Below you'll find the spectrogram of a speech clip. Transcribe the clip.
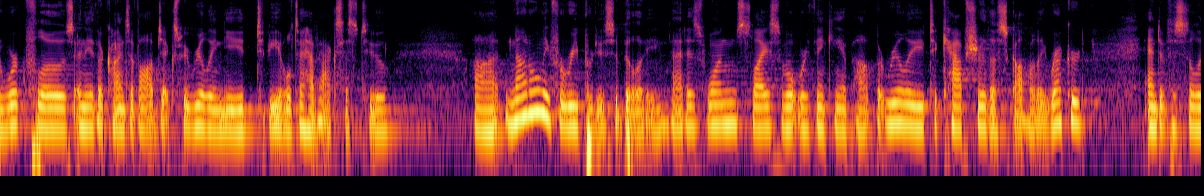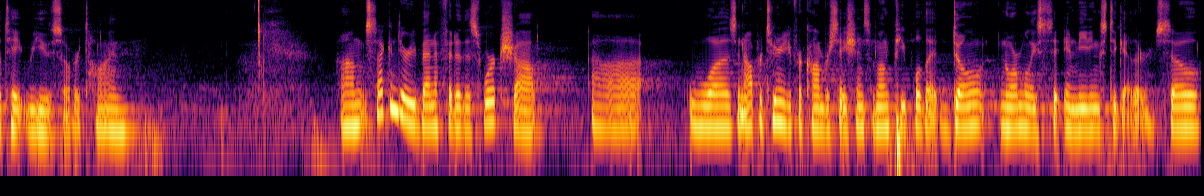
workflows and the other kinds of objects we really need to be able to have access to. Uh, not only for reproducibility, that is one slice of what we're thinking about, but really to capture the scholarly record and to facilitate reuse over time. Um, secondary benefit of this workshop uh, was an opportunity for conversations among people that don't normally sit in meetings together. So,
